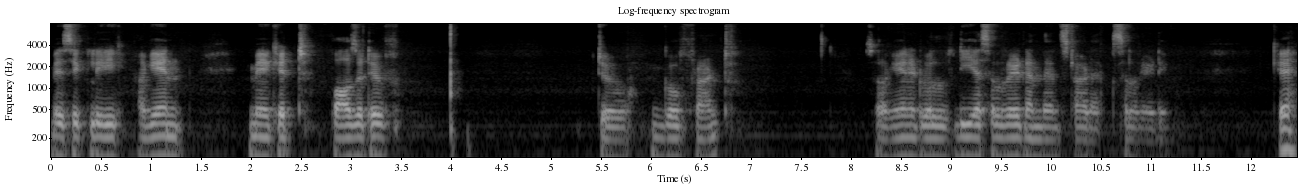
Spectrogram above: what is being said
basically again make it positive to go front. So again it will decelerate and then start accelerating. Okay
